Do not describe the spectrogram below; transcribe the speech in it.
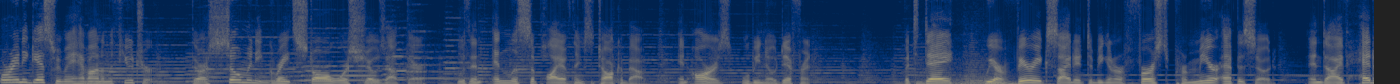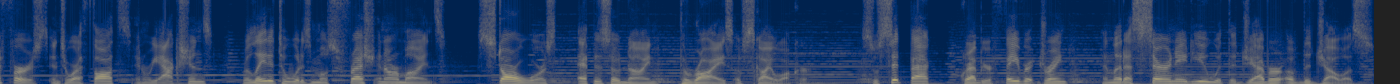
or any guests we may have on in the future. There are so many great Star Wars shows out there with an endless supply of things to talk about, and ours will be no different. But today, we are very excited to begin our first premiere episode and dive headfirst into our thoughts and reactions related to what is most fresh in our minds Star Wars Episode 9 The Rise of Skywalker. So sit back, grab your favorite drink, and let us serenade you with the jabber of the Jawas.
